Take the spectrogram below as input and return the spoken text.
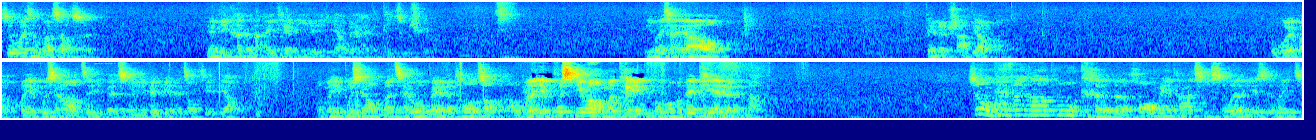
是为什么要孝顺？因为你可能哪一天你也一样被孩子踢出去了。你会想要被人杀掉吗？不会吧？我们也不想要自己的生命被别人终结掉。我们也不希望我们财物被人偷走了，我们也不希望我们可以，我们会被骗人嘛。所以我们会发现到不可的后面，它其实为了也是会结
